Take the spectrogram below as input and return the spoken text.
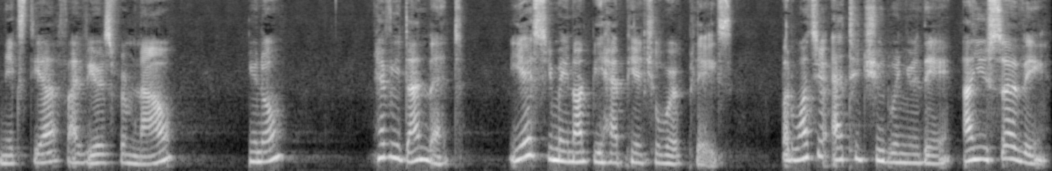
next year, five years from now. You know, have you done that? Yes, you may not be happy at your workplace, but what's your attitude when you're there? Are you serving?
